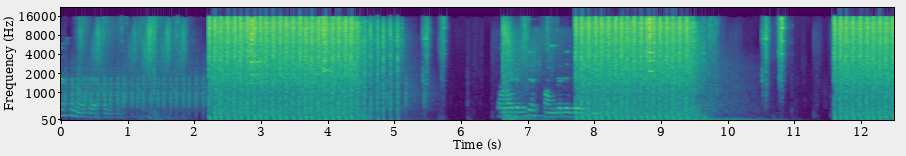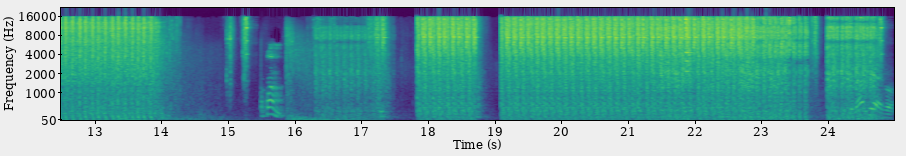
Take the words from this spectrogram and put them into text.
वैसे नहीं होता असल में সবাইটা বুঝে কম রেটে দিয়ে खत्म गिरा दिया है गो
